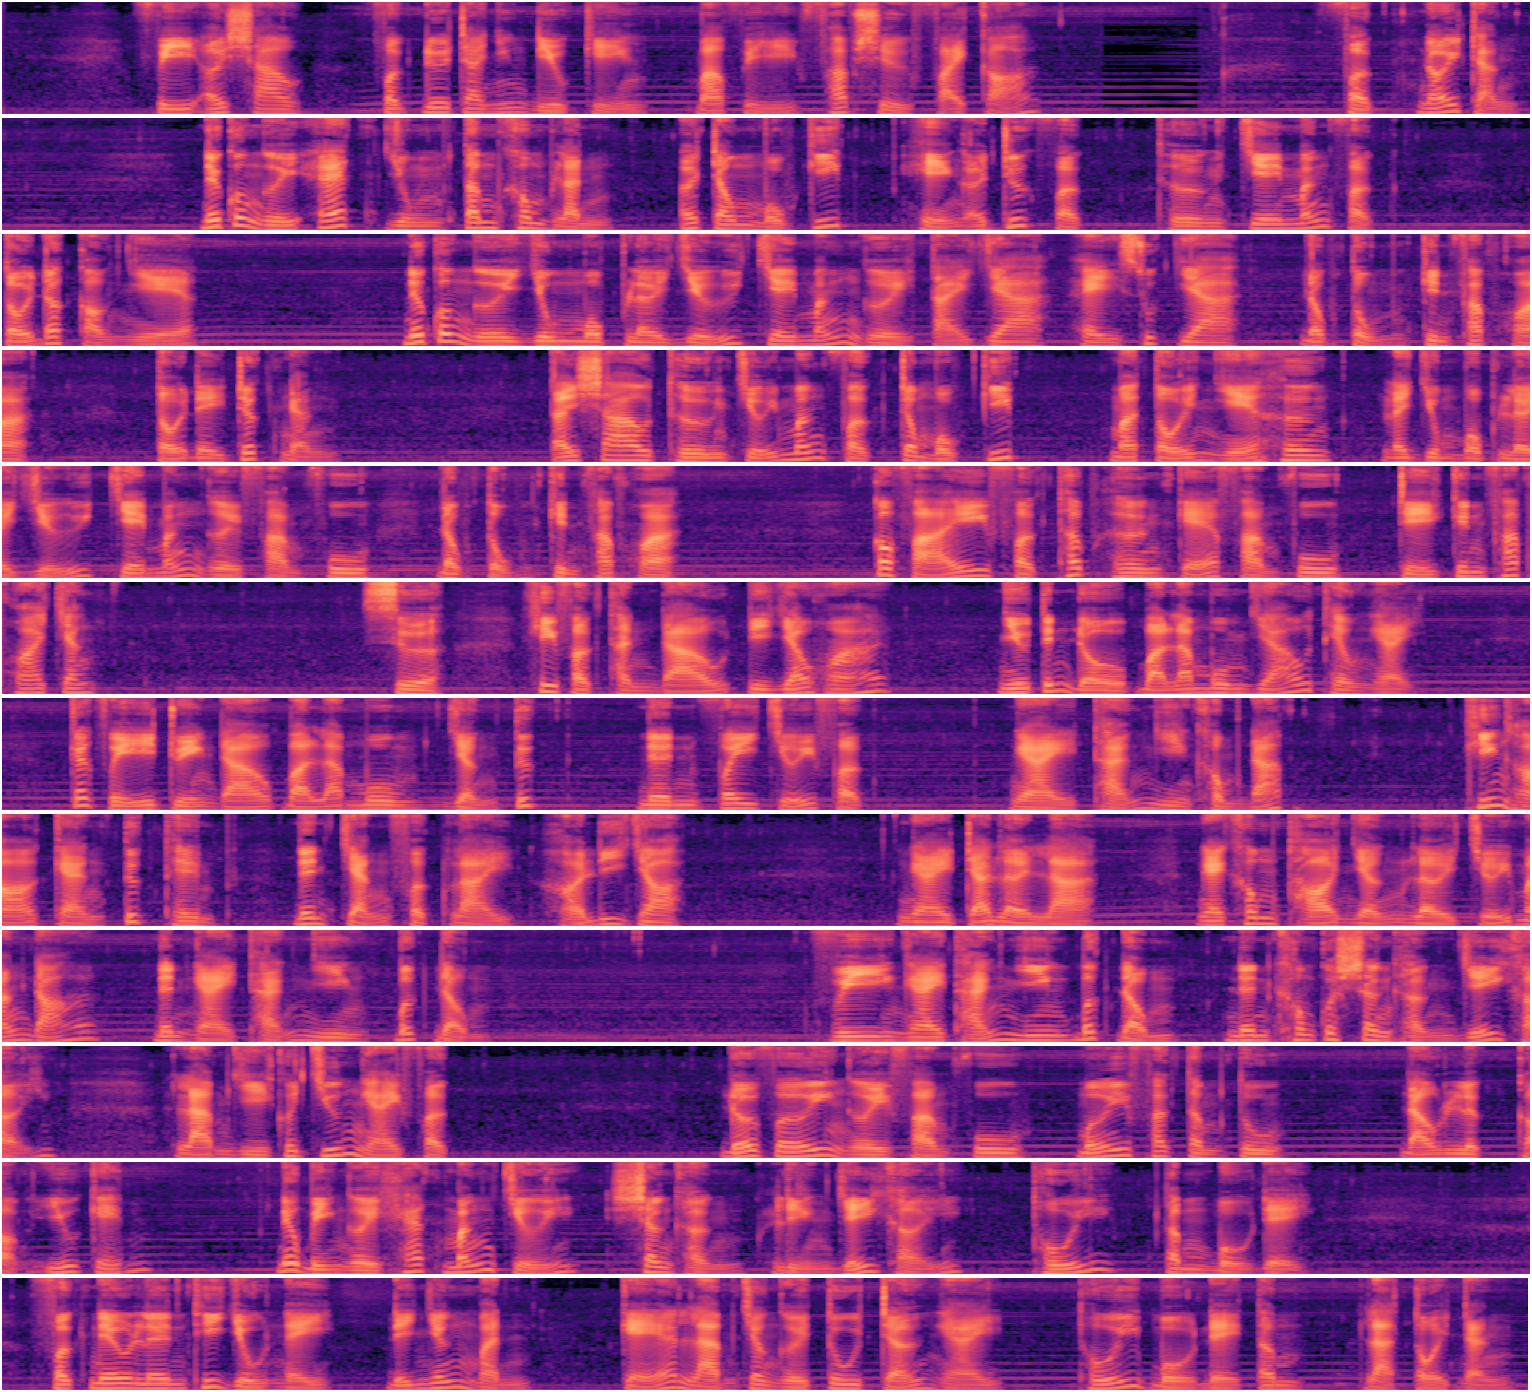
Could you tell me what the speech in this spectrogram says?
Vì ở sau, phật đưa ra những điều kiện mà vị pháp sư phải có phật nói rằng, nếu có người ác dùng tâm không lành ở trong một kiếp hiện ở trước phật, thường chê mắng phật, tội đó còn nhẹ. Nếu có người dùng một lời dữ chê mắng người tại gia hay xuất gia, đọc tụng kinh pháp hoa, tội đây rất nặng. Tại sao thường chửi mắng phật trong một kiếp mà tội nhẹ hơn là dùng một lời dữ chê mắng người phàm phu, đọc tụng kinh pháp hoa? Có phải phật thấp hơn kẻ phạm phu trị kinh pháp hoa chăng? Xưa, khi phật thành đạo đi giáo hóa, nhiều tín đồ bà la môn giáo theo ngài. Các vị truyền đạo bà la môn giận tức nên vây chửi phật. Ngài thản nhiên không đáp, khiến họ càng tức thêm nên chặn phật lại hỏi lý do. Ngài trả lời là, ngài không thọ nhận lời chửi mắng đó nên ngài thản nhiên bất động vì ngài thản nhiên bất động nên không có sân hận giấy khởi. Làm gì có chướng ngại phật? Đối với người phàm phu mới phát tâm tu, đạo lực còn yếu kém. Nếu bị người khác mắng chửi, sân hận liền giấy khởi, thối tâm bồ đề. Phật nêu lên thí dụ này để nhấn mạnh kẻ làm cho người tu trở ngại, thối bồ đề tâm là tội nặng.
